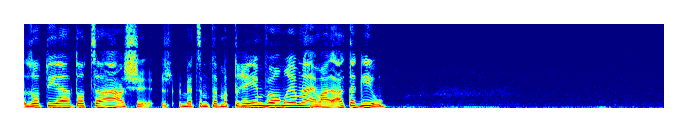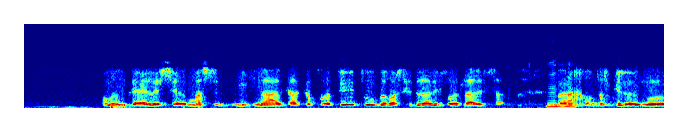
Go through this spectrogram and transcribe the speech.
זאת תהיה התוצאה, שבעצם אתם מתריעים ואומרים להם, אל, אל תגיעו. הם כאלה שמה שנבנה על קרקע פרטית הוא בראש סדרי עדיפויות להריסה. ואנחנו תפקידנו,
